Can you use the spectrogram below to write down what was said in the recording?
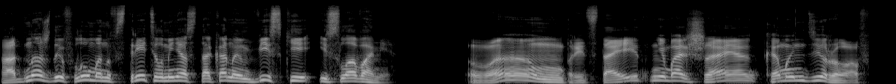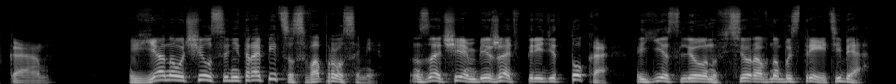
Однажды Флуман встретил меня стаканом виски и словами. «Вам предстоит небольшая командировка». Я научился не торопиться с вопросами. Зачем бежать впереди тока, если он все равно быстрее тебя?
